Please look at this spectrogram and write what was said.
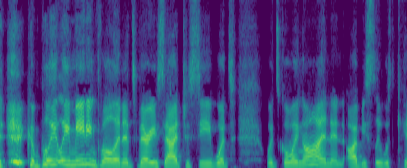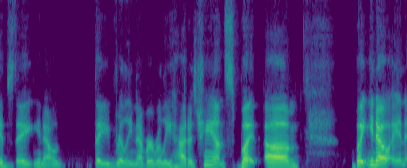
completely meaningful and it's very sad to see what's what's going on and obviously with kids they, you know, they really never really had a chance. But um but you know and,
